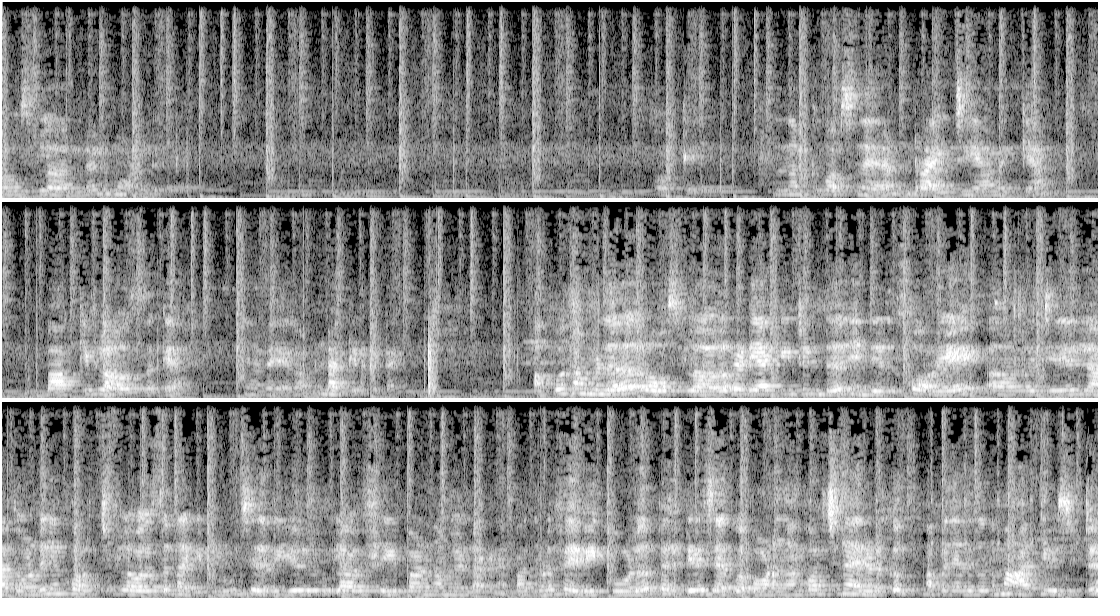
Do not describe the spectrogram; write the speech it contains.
റോസ് ഫ്ലവറിന്റെ ഒരു മോഡൽ കിട്ടും. ഓക്കെ ഇത് നമുക്ക് കുറച്ച് നേരം ഡ്രൈ ചെയ്യാൻ വെക്കാം. ബാക്കി ഫ്ലവേഴ്സൊക്കെ ഞാൻ വേഗം ഉണ്ടാക്കിയെടുക്കട്ടെ. അപ്പോൾ നമ്മൾ റോസ് ഫ്ലവർ റെഡി ആക്കിയിട്ടുണ്ട് എന്റെ അടുത്ത് കുറേ മെറ്റീരിയൽ ഇല്ലാത്തതുകൊണ്ട് ഞാൻ കുറച്ച് ഫ്ലവേഴ്സ് ഉണ്ടാക്കിയിട്ടുള്ളൂ. ചെറിയൊരു ലവ് ഷേപ്പാണ് നമ്മൾ ഉണ്ടാക്കുന്നത് അപ്പോൾ അതിനുള്ള ഫെവിക്കോൾ പുരട്ടി വെച്ചേക്കും. അപ്പോൾ ഉണങ്ങാൻ കുറച്ച് നേരം എടുക്കും. അപ്പോൾ ഞാൻ ഇതൊന്ന് മാറ്റി വെച്ചിട്ട്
